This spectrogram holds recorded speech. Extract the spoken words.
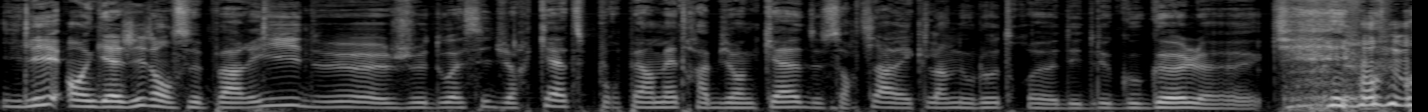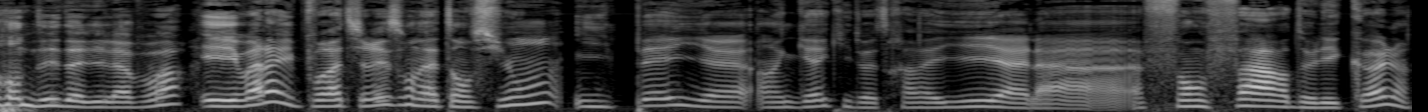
il est engagé dans ce pari de euh, je dois séduire Kat pour permettre à Bianca de sortir avec l'un ou l'autre euh, des deux Google euh, qui m'ont demandé d'aller la voir. Et voilà, et pour attirer son attention, il paye euh, un gars qui doit travailler à la fanfare de l'école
